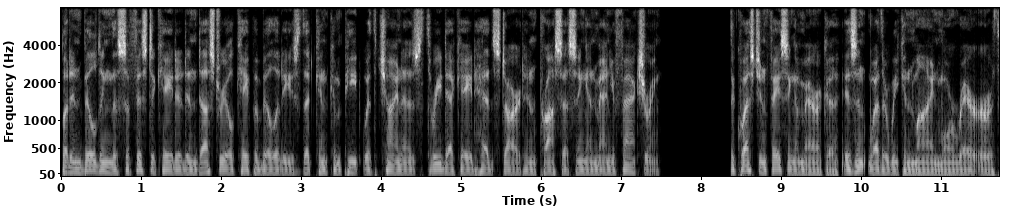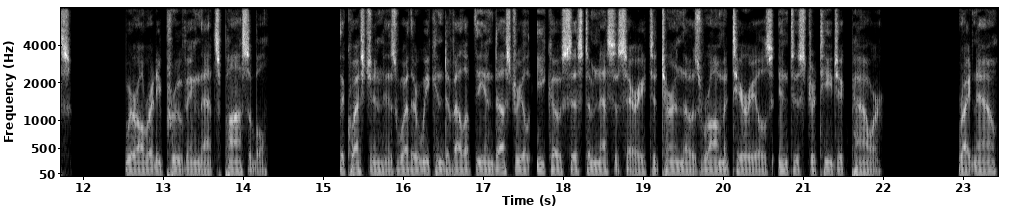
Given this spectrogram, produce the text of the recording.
but in building the sophisticated industrial capabilities that can compete with China's three-decade head start in processing and manufacturing. The question facing America isn't whether we can mine more rare earths. We're already proving that's possible. The question is whether we can develop the industrial ecosystem necessary to turn those raw materials into strategic power. Right now,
